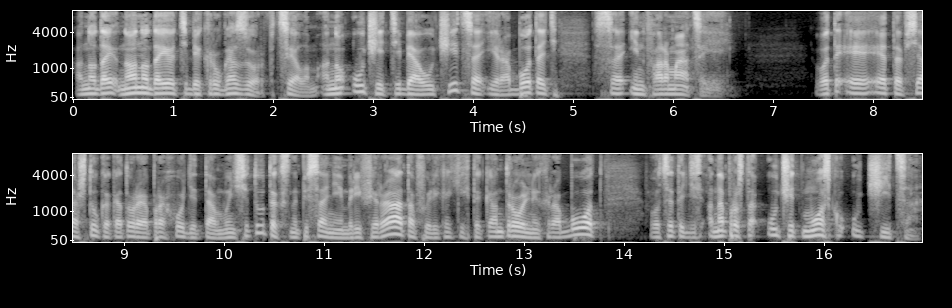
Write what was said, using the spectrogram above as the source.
Оно дает, но оно дает тебе кругозор в целом. Оно учит тебя учиться и работать с информацией. Вот э, эта вся штука, которая проходит там в институтах с написанием рефератов или каких-то контрольных работ, вот с этой, она просто учит мозг учиться.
